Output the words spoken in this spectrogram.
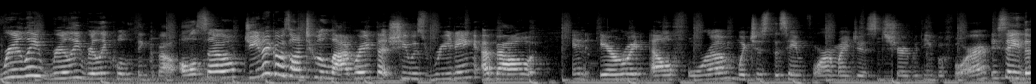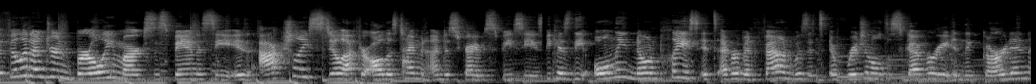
really, really, really cool to think about. Also, Gina goes on to elaborate that she was reading about an Aroid L forum, which is the same forum I just shared with you before. They say the philodendron Burley Marx's fantasy is actually still after all this time an undescribed species because the only known place it's ever been found was its original discovery in the garden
